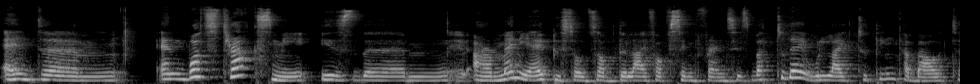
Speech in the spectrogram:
And um, and what strikes me is the um, are many episodes of the life of Saint Francis, but today I would like to think about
